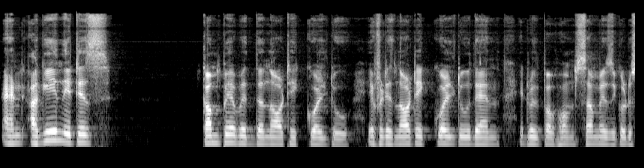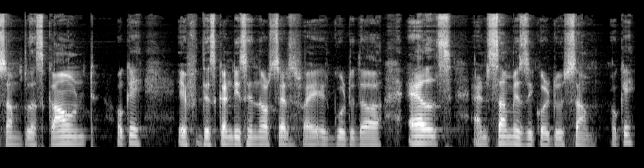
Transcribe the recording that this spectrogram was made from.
and again it is compare with the not equal to. If it is not equal to then it will perform sum is equal to sum plus count okay. If this condition not satisfied it go to the else and sum is equal to sum okay.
